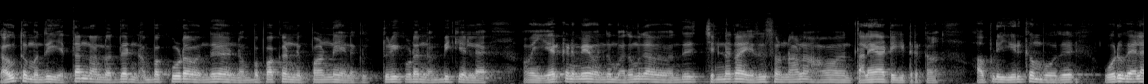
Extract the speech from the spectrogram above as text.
கௌதம் வந்து எத்தனை நாள் வந்து நம்ம கூட வந்து நம்ம பக்கம் நிற்பான்னு எனக்கு துளி கூட நம்பிக்கை இல்லை. அவன் ஏற்கனவே வந்து மதுமிதாவை வந்து சின்னதாக எது சொன்னாலும் அவன் தலையாட்டிக்கிட்டு இருக்கான். அப்படி இருக்கும்போது ஒருவேளை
